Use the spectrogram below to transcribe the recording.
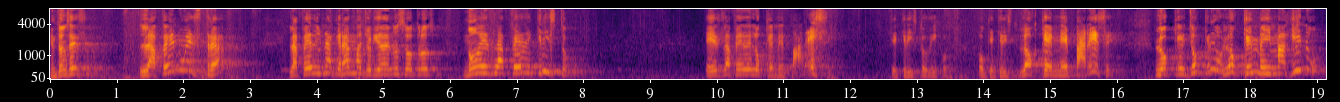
Entonces, la fe nuestra, la fe de una gran mayoría de nosotros, no es la fe de Cristo. Es la fe de lo que me parece que Cristo dijo o que Cristo, lo que me parece, lo que yo creo, lo que me imagino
